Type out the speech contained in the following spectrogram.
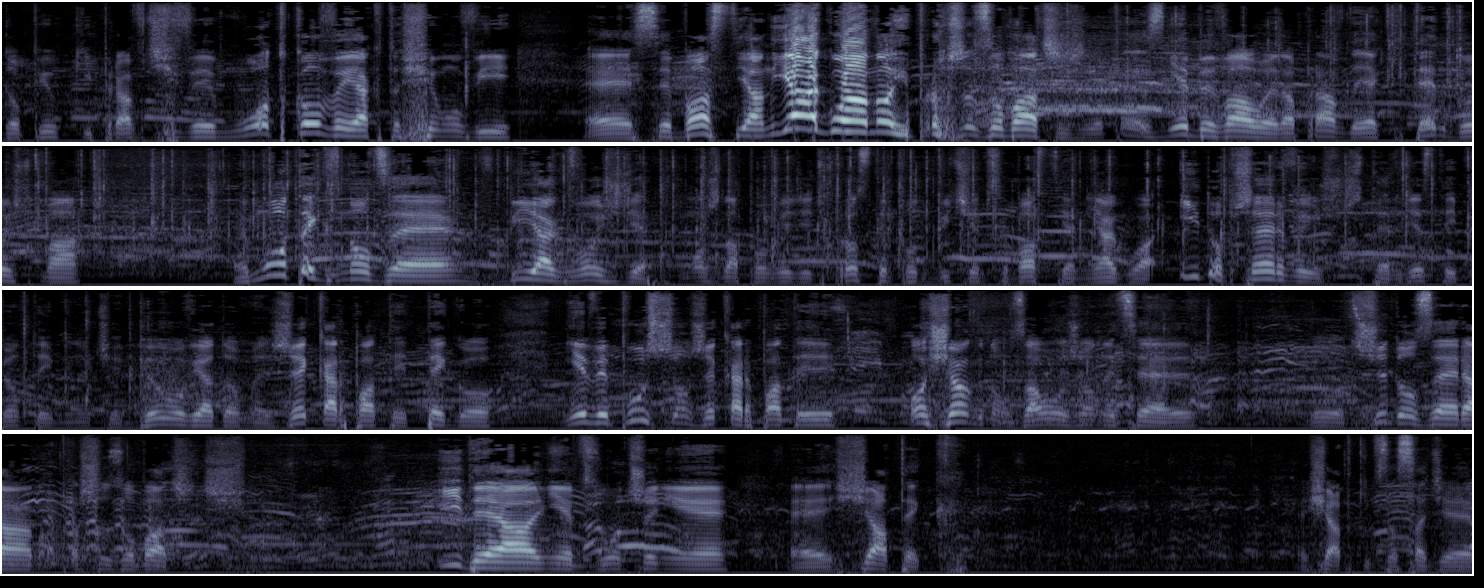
do piłki prawdziwy młotkowy, jak to się mówi, e, Sebastian Jagła. No i proszę zobaczyć, to jest niebywałe, naprawdę, jaki ten gość ma młotek w nodze, wbija gwoździe, można powiedzieć, prostym podbiciem Sebastian Jagła. I do przerwy już w 45 minucie było wiadome, że Karpaty tego nie wypuszczą, że Karpaty osiągną założony cel. Było 3 do 0, no proszę zobaczyć. Idealnie w złączenie e, siatek siatki w zasadzie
